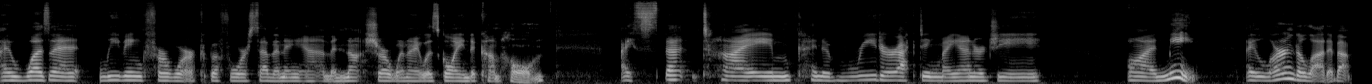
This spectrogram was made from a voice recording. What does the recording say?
I wasn't leaving for work before 7 a.m. and not sure when I was going to come home. I spent time kind of redirecting my energy on me. I learned a lot about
